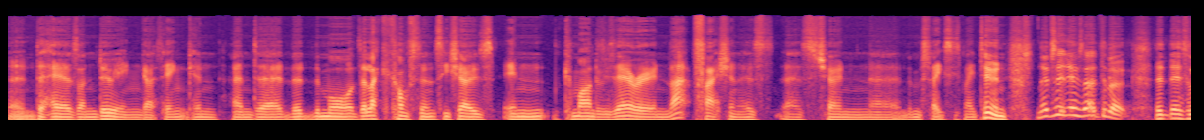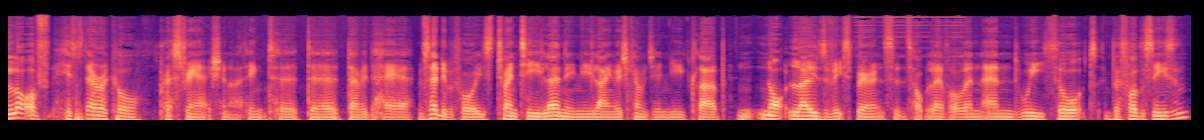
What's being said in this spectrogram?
uh, De Gea's undoing, I think, and and uh, the the more the lack of confidence he shows in command of his area in that fashion has has shown uh, the mistakes he's made too. And there's there's look, there's a lot of hysterical press reaction, I think, to, David De Gea. I've said it before, he's 20, learning a new language, coming to a new club, not loads of experience at the top level, and, and we thought before the season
